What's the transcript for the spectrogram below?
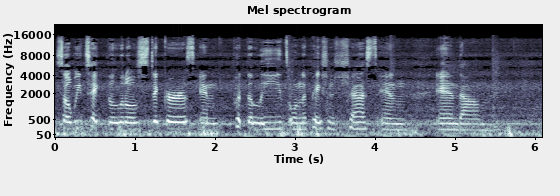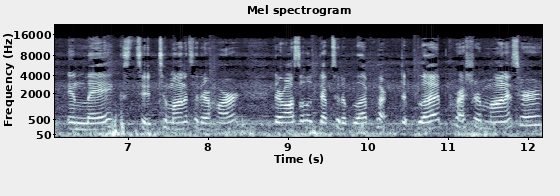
So we take the little stickers and put the leads on the patient's chest and, and, um, and legs to, to monitor their heart. They're also hooked up to the blood, the blood pressure monitor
